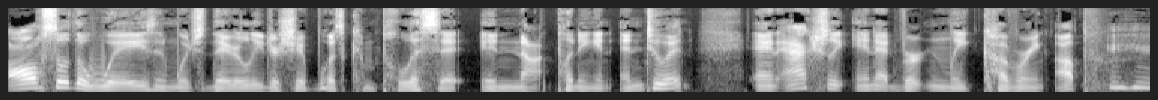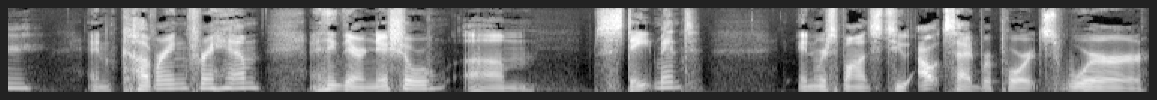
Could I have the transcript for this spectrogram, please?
also the ways in which their leadership was complicit in not putting an end to it and actually inadvertently covering up and covering for him. I think their initial um, statement in response to outside reports were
